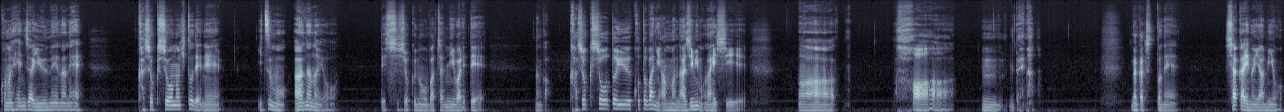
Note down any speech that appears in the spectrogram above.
この辺じゃ有名なね、過食症の人でね、いつもああなのよ。って試食のおばちゃんに言われて、なんか、過食症という言葉にあんま馴染みもないし、あー、はあ、うん、みたいな。なんかちょっとね、社会の闇を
